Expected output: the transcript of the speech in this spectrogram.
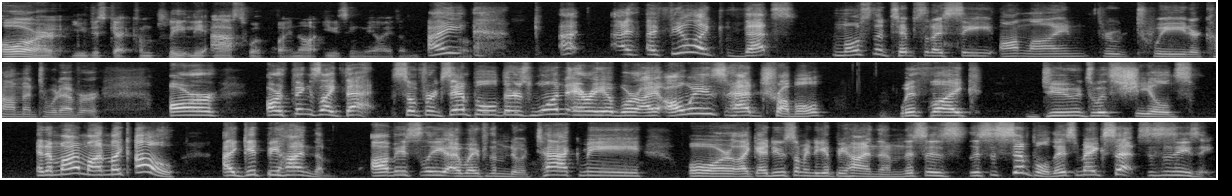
or you just get completely ass whooped by not using the item. I, So- I I I feel like that's most of the tips that I see online through tweet or comment or whatever are are things like that. So for example, there's one area where I always had trouble with like dudes with shields. And in my mind, I'm like, oh, I get behind them. Obviously, I wait for them to attack me, or like I do something to get behind them. This is this is simple. This makes sense. This is easy.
